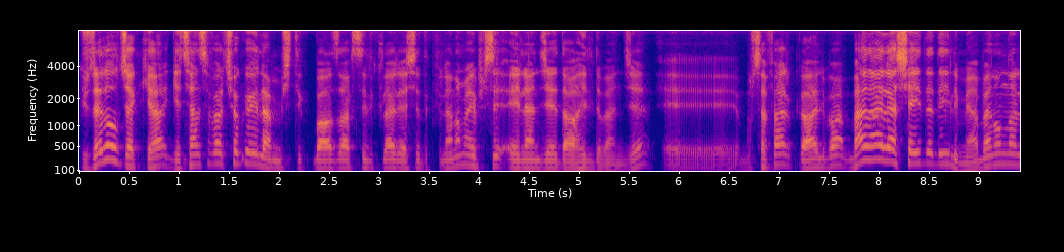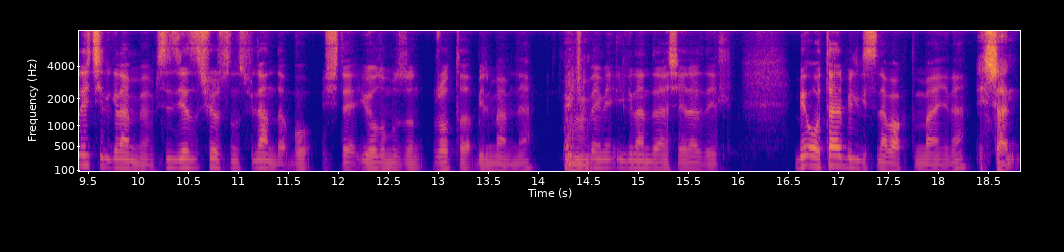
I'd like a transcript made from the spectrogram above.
Güzel olacak ya. Geçen sefer çok eğlenmiştik. Bazı aksilikler yaşadık falan ama hepsi eğlenceye dahildi bence. Ee, bu sefer galiba ben hala şeyde değilim ya. Ben onlarla hiç ilgilenmiyorum. Siz yazışıyorsunuz falan da bu işte yolumuzun rota bilmem ne. Hiç Hı. beni ilgilendiren şeyler değil. Bir otel bilgisine baktım ben yine. E sen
